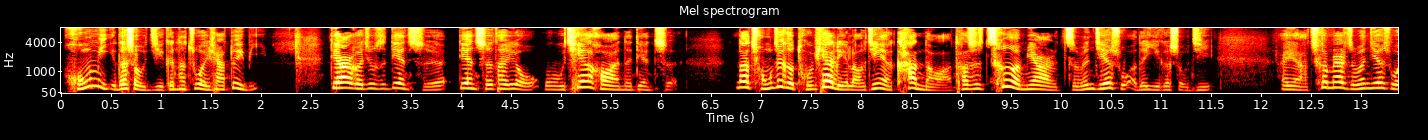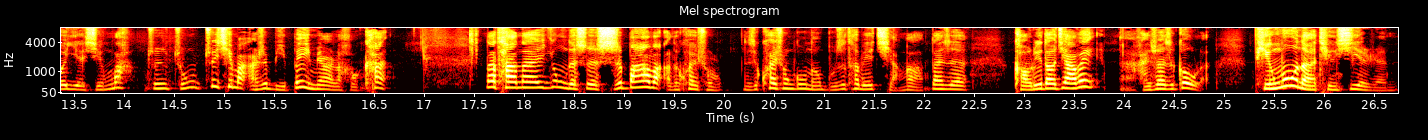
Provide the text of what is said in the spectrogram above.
红米的手机跟它做一下对比。第二个就是电池，电池它有五千毫安的电池。那从这个图片里，老金也看到啊，它是侧面指纹解锁的一个手机。哎呀，侧面指纹解锁也行吧，最从最起码是比背面的好看。那它呢，用的是十八瓦的快充。那这快充功能不是特别强啊，但是考虑到价位啊，还算是够了。屏幕呢挺吸引人。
